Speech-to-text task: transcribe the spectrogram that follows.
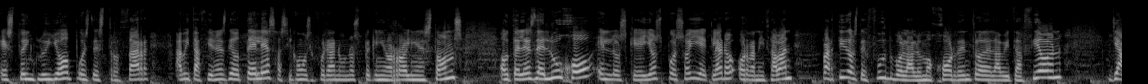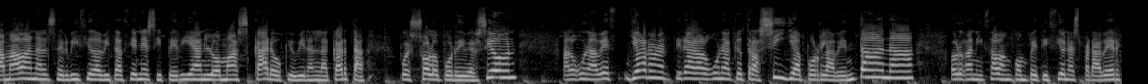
esto incluyó pues destrozar habitaciones de hoteles, así como si fueran unos pequeños Rolling Stones, hoteles de lujo en los que ellos, pues oye, claro, organizaban partidos de fútbol a lo mejor dentro de la habitación, llamaban al servicio de habitaciones y pedían lo más caro que hubiera en la carta, pues solo por diversión. Alguna vez llegaron a tirar alguna que otra silla por la ventana, organizaban competiciones para ver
